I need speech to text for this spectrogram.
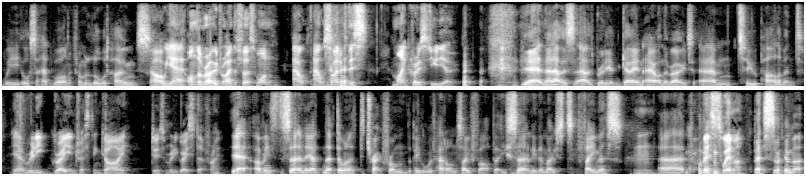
we also had one from Lord Holmes. Oh yeah, on the road, right? The first one out outside of this micro studio. yeah, no, that was that was brilliant. Going out on the road um, to Parliament. Yeah, really great, interesting guy, doing some really great stuff, right? Yeah, I mean, certainly, I don't want to detract from the people we've had on so far, but Mm. he's certainly the most famous, uh, probably Best swimmer. best swimmer.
